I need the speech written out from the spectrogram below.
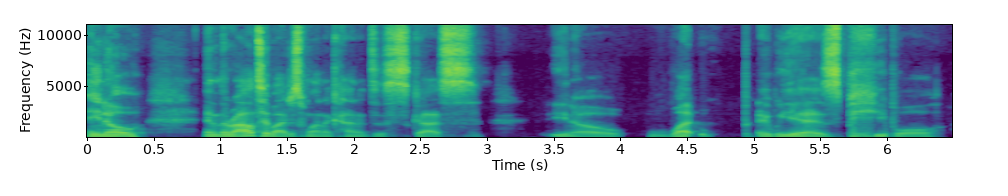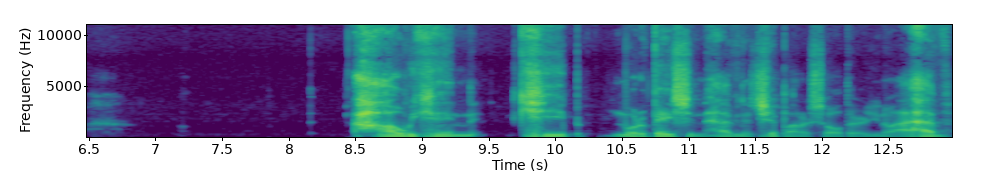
You know in the roundtable, I just want to kind of discuss, you know, what we as people, how we can keep motivation, having a chip on our shoulder. You know, I have,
